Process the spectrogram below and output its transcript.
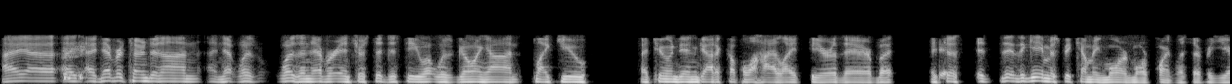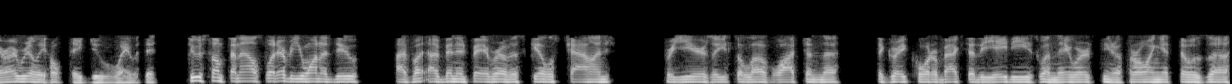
I, uh, I I never turned it on. I ne- was wasn't ever interested to see what was going on. Like you, I tuned in, got a couple of highlights here or there, but it yeah. just it the, the game is becoming more and more pointless every year. I really hope they do away with it. Do something else, whatever you want to do. I've I've been in favor of a skills challenge for years. I used to love watching the the great quarterbacks of the 80s when they were you know throwing at those uh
